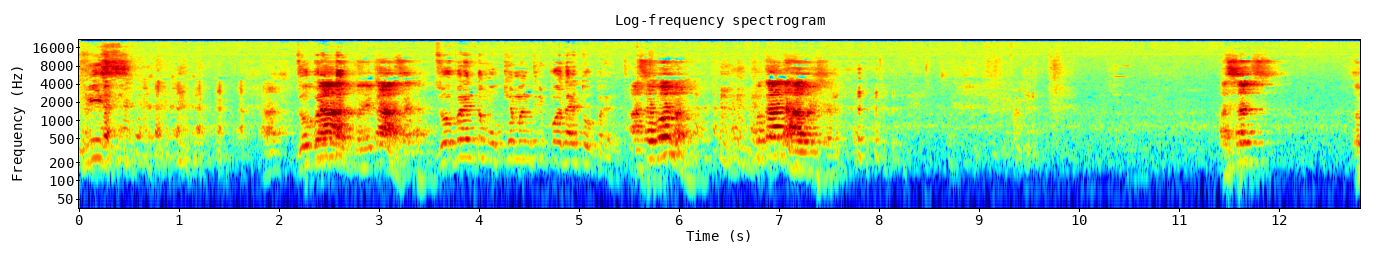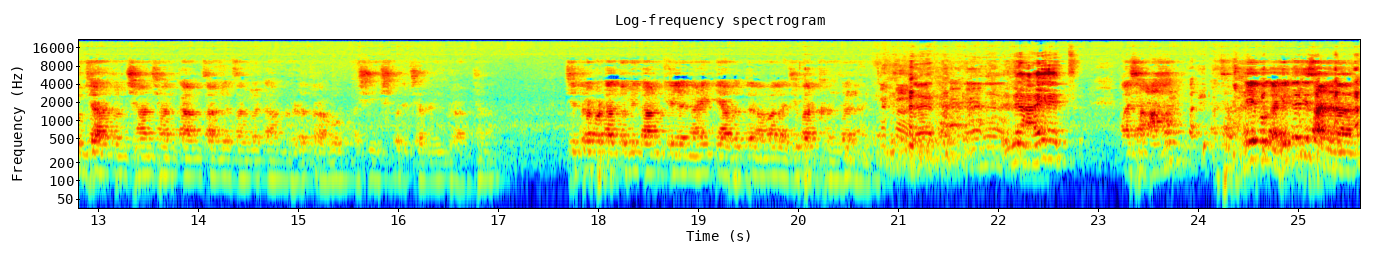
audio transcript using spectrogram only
वीस. का? म्हणजे का असं का? जोपर्यंत मुख्यमंत्री पद आहे तोपर्यंत. असं बोल ना. मग का दहा वर्ष? असंच तुमच्या हातून छान छान काम चांगलं चांगलं काम घडत राहो अशी ईश्वरी चरणी प्रार्थना. चित्रपटात तुम्ही काम केलं नाही याबद्दल आम्हाला अजिबात खंत नाही. आहेत. अच्छा आहात? अच्छा हे बघा हे कधी सांगणार?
